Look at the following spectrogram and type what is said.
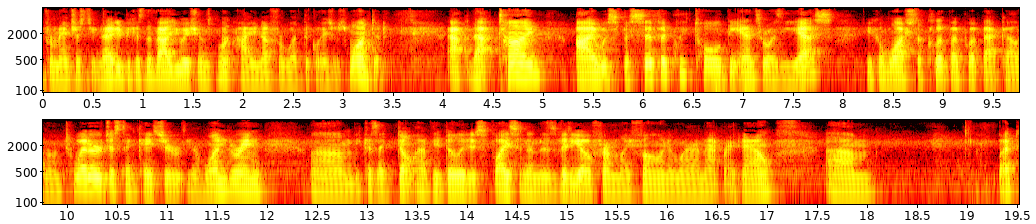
for Manchester United because the valuations weren't high enough for what the Glazers wanted. At that time, I was specifically told the answer was yes, you can watch the clip I put back out on Twitter just in case you're, you're wondering um, because I don't have the ability to splice it in this video from my phone and where I'm at right now. Um, but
